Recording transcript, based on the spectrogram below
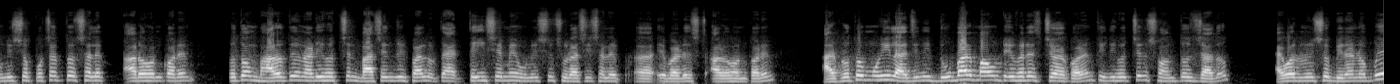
উনিশশো পঁচাত্তর সালে আরোহণ করেন। প্রথম ভারতীয় নারী হচ্ছেন বাসেন্দ্রী পাল। তেইশে মে উনিশশো চুরাশি সালে এভারেস্ট আরোহণ করেন। আর প্রথম মহিলা যিনি দুবার মাউন্ট এভারেস্ট জয় করেন, তিনি হচ্ছেন সন্তোষ যাদব। একবার উনিশশো বিরানব্বই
